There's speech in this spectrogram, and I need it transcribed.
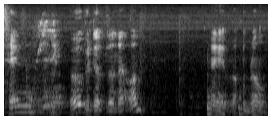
10 over doubling that one. Hey, rock and roll.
